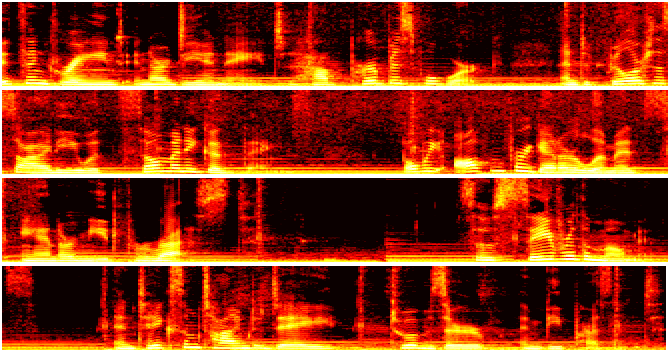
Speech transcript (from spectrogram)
It's ingrained in our DNA to have purposeful work and to fill our society with so many good things but we often forget our limits and our need for rest. So savor the moments and take some time today to observe and be present.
